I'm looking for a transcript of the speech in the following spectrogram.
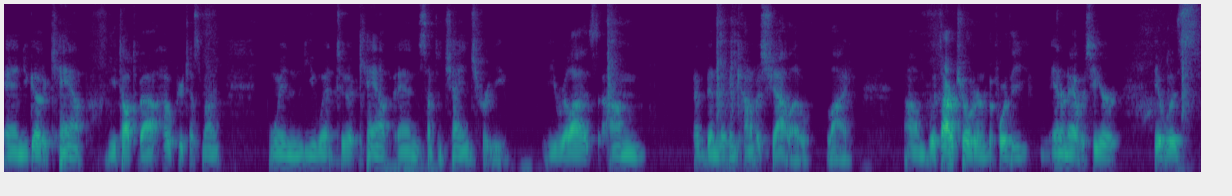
and you go to camp, you talked about hope, your testimony. When you went to a camp and something changed for you, you realized I'm have been living kind of a shallow life. Um, with our children, before the internet was here, it was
